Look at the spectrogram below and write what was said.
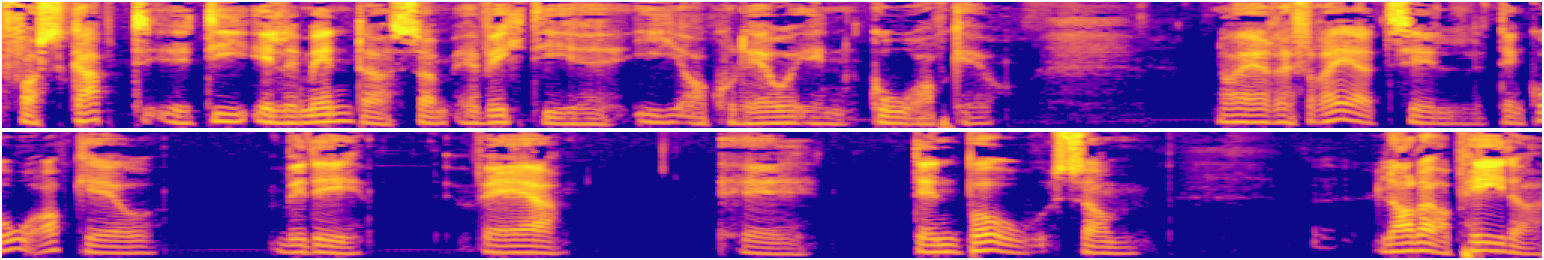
får skabt øh, de elementer, som er vigtige øh, i at kunne lave en god opgave. Når jeg refererer til den gode opgave, vil det være øh, den bog, som Lotte og Peter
